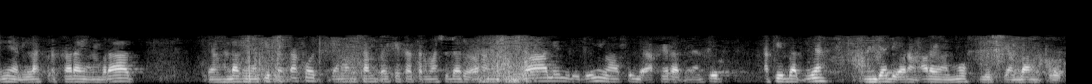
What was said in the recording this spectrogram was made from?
ini adalah perkara yang berat, yang hendaknya kita takut, jangan sampai kita termasuk dari orang yang zalim di dunia maupun di akhirat nanti akibatnya menjadi orang-orang yang muflis, yang bangkrut.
